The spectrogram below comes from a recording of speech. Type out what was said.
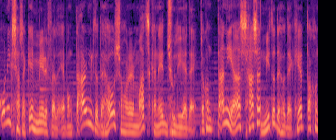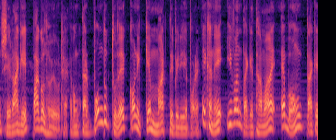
কনিক সাশাকে মেরে ফেলে এবং তার মৃতদেহ শহরের মাঝখানে ঝুলিয়ে দেয়। যখন তানিয়া সাশার মৃতদেহ দেখে, তখন সে রাগে পাগল হয়ে ওঠে এবং তার বন্দুক তুলে কনিককে মারতে বেরিয়ে পড়ে। এখানে ইভান তাকে থামায় এবং তাকে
